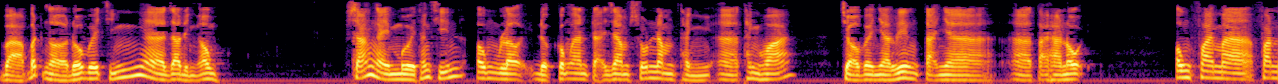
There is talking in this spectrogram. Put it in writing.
và bất ngờ đối với chính uh, gia đình ông. Sáng ngày 10 tháng 9, ông Lợi được công an trại giam số 5 thành à, Thanh Hóa trở về nhà riêng tại nhà à, tại Hà Nội. Ông Phan, Phan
